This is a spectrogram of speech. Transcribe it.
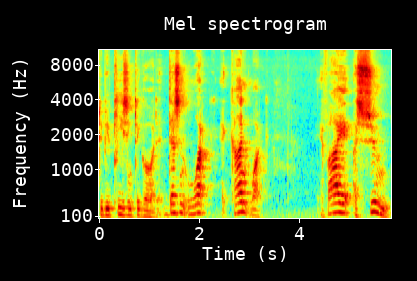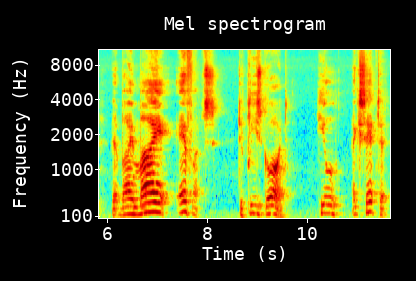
to be pleasing to God. It doesn't work. It can't work. If I assume that by my efforts to please God, He'll accept it,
